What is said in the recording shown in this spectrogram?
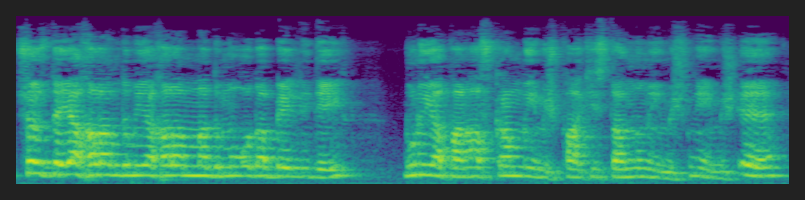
sözde yakalandı mı yakalanmadı mı o da belli değil. Bunu yapan Afgan mıymış, Pakistanlı mıymış, neymiş? E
